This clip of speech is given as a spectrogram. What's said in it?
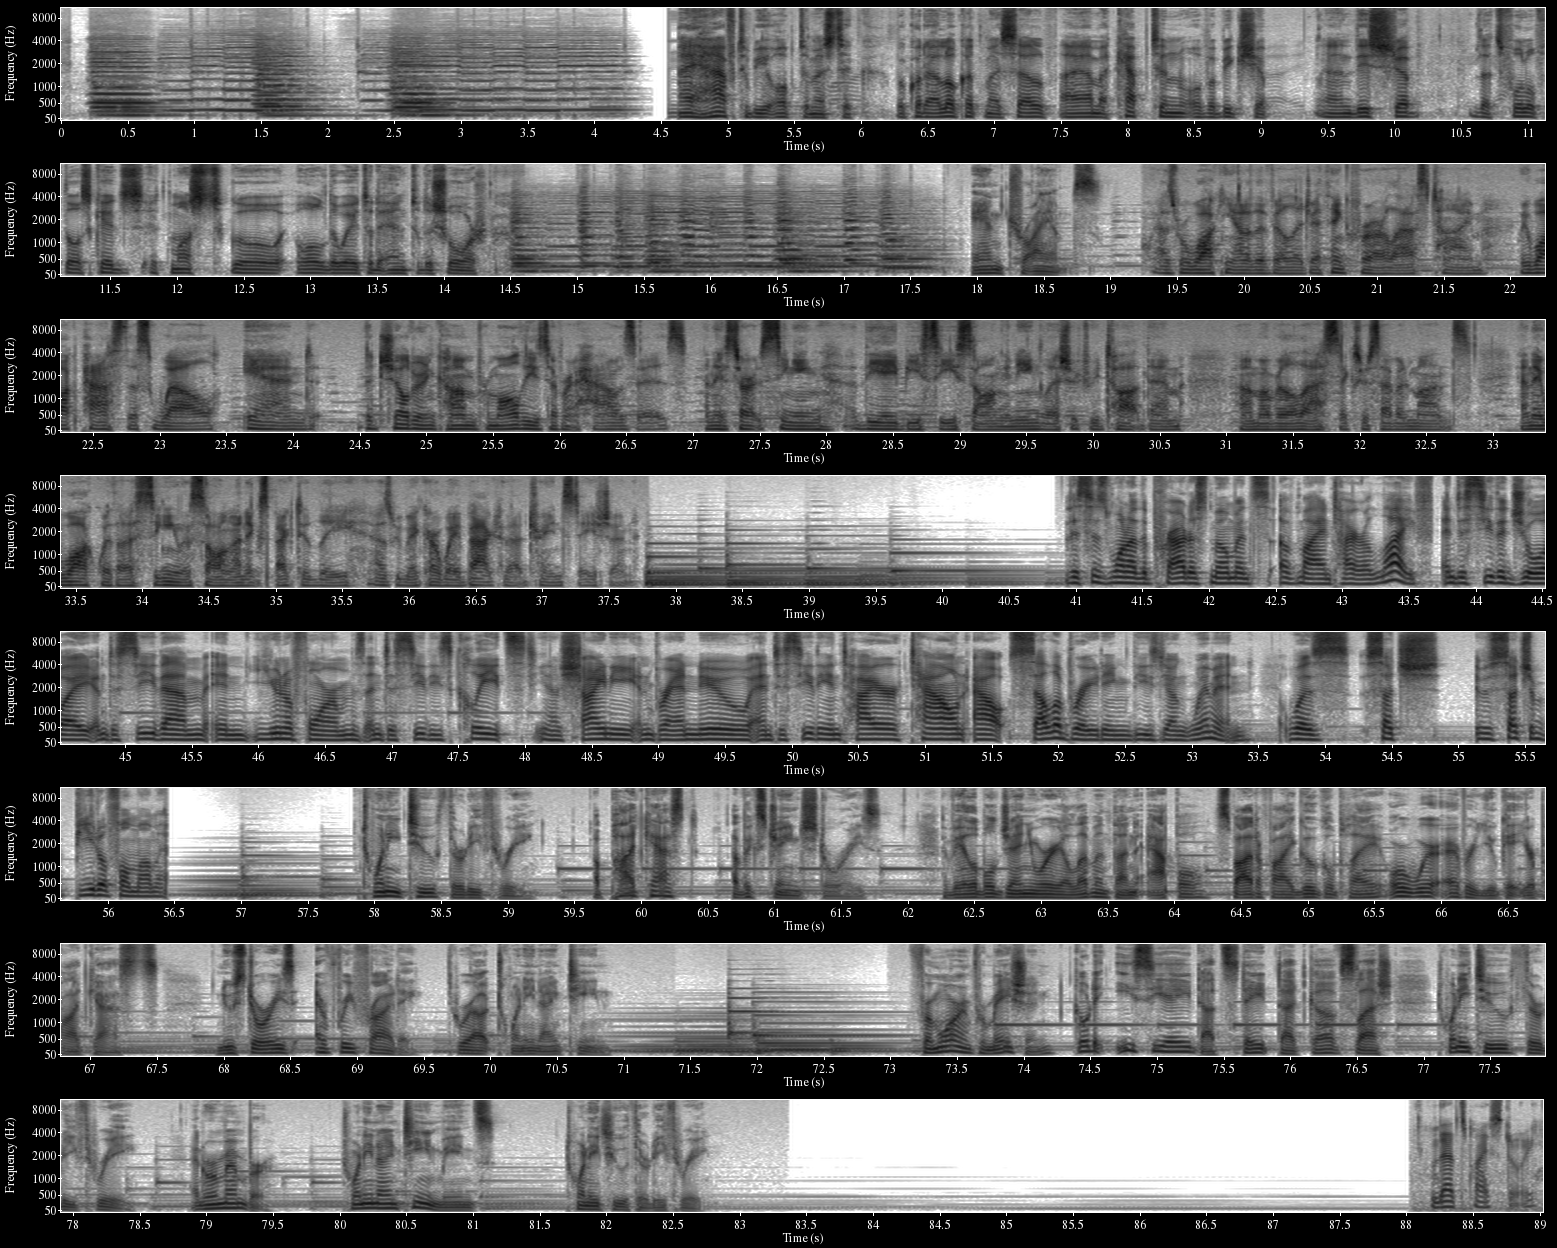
I have to be optimistic because I look at myself, I am a captain of a big ship. And this ship that's full of those kids, it must go all the way to the end to the shore. and triumphs. As we're walking out of the village, I think for our last time, we walk past this well and the children come from all these different houses and they start singing the ABC song in English, which we taught them um, over the last six or seven months. And they walk with us singing the song unexpectedly as we make our way back to that train station. This is one of the proudest moments of my entire life and to see the joy and to see them in uniforms and to see these cleats you know shiny and brand new and to see the entire town out celebrating these young women was such it was such a beautiful moment 2233, a podcast of exchange stories. Available January 11th on Apple, Spotify, Google Play, or wherever you get your podcasts. New stories every Friday throughout 2019. For more information, go to E eca.state.gov slash 2233. And remember, 2019 means 2233. That's my story.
